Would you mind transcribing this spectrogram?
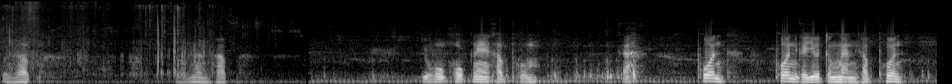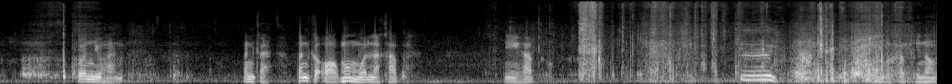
คุณครับดอกนั่นครับ อยู่หกหกแน่ครับ ผมกะพ่นพ่นก็อยู่ตรงนั้นครับพ่นพ่นอยู่หันมันก็มันก็ออกมาหมดแล้วครับ นี่ครับเอ้ยเห็นบ่ครับพี่น้อง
